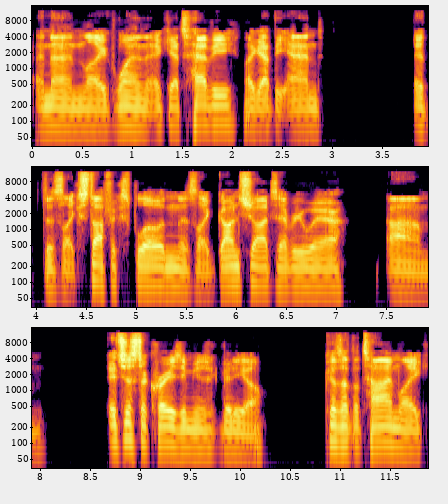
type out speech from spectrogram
And then like when it gets heavy, like at the end, it there's like stuff exploding, there's like gunshots everywhere. Um it's just a crazy music video. Cause at the time, like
